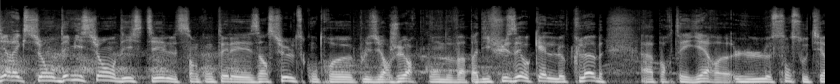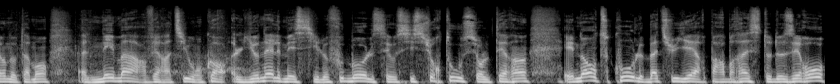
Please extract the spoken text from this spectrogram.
Direction démission, disent-ils, sans compter les insultes contre plusieurs joueurs qu'on ne va pas diffuser, auxquels le club a apporté hier le son soutien, notamment Neymar, Verratti ou encore Lionel Messi. Le football, c'est aussi surtout sur le terrain. Et Nantes coule, battu hier par Brest 2-0.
